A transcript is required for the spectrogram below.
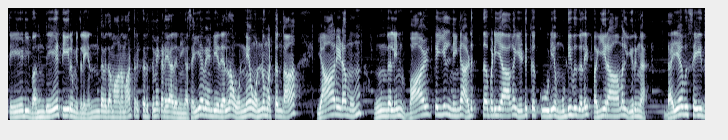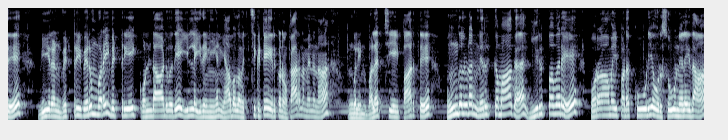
தேடி வந்தே தீரும். இதில் எந்த விதமான மாற்று கருத்துமே கிடையாது. நீங்கள் செய்ய வேண்டியதெல்லாம் ஒன்றே ஒன்று மட்டும்தான். யாரிடமும் உங்களின் வாழ்க்கையில் நீங்கள் அடுத்தபடியாக எடுக்கக்கூடிய முடிவுகளை பகிராமல் இருங்க. தயவு செய்து வீரன் வெற்றி பெறும் வரை வெற்றியை கொண்டாடுவதே இல்லை. இதை நீங்கள் ஞாபகம் வச்சுக்கிட்டே இருக்கணும். காரணம் என்னென்னா உங்களின் வளர்ச்சியை பார்த்து உங்களுடன் நெருக்கமாக இருப்பவரே பொறாமைப்படக்கூடிய ஒரு சூழ்நிலை தான்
